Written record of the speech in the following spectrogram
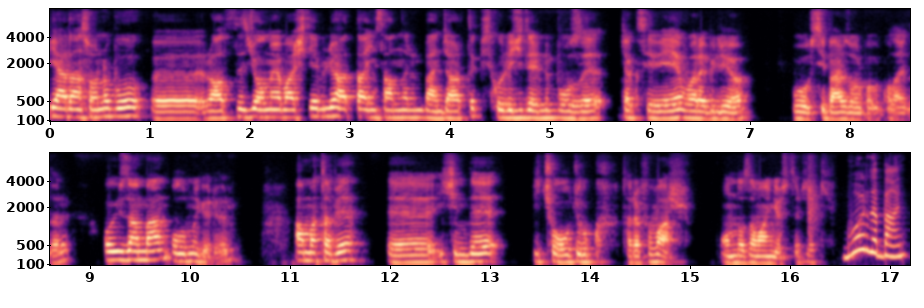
Bir yerden sonra bu e, rahatsız edici olmaya başlayabiliyor. Hatta insanların bence artık psikolojilerini bozacak seviyeye varabiliyor bu siber zorbalık olayları. O yüzden ben olumlu görüyorum. Ama tabii e, içinde bir çoğulculuk tarafı var. Onu da zaman gösterecek. Bu arada ben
